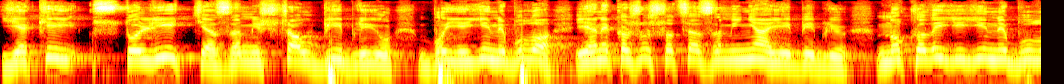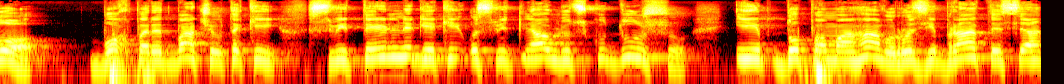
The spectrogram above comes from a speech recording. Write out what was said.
який століття заміщав Біблію, бо її не було. Я не кажу, що це заміняє Біблію, але коли її не було. Бог передбачив такий світильник, який освітляв людську душу і допомагав розібратися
